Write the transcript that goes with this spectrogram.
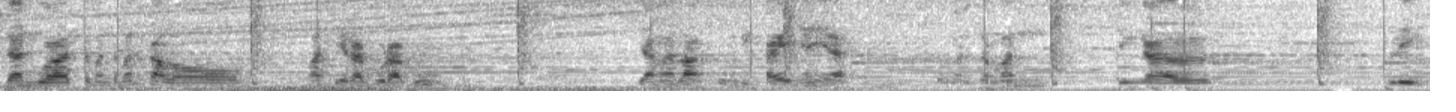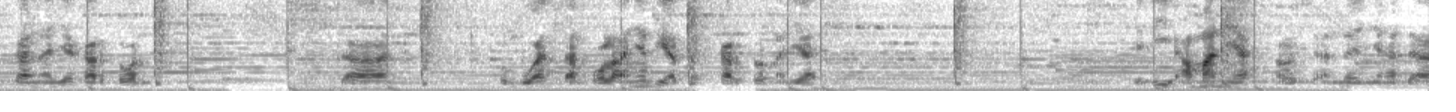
Dan buat teman-teman kalau masih ragu-ragu jangan langsung di kainnya ya. Teman-teman tinggal belikan aja karton dan pembuatan polanya di atas karton aja. Jadi aman ya kalau seandainya ada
